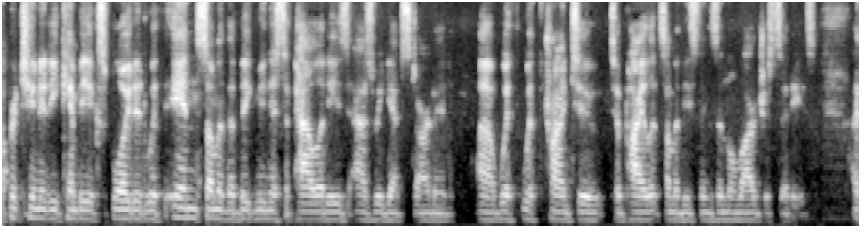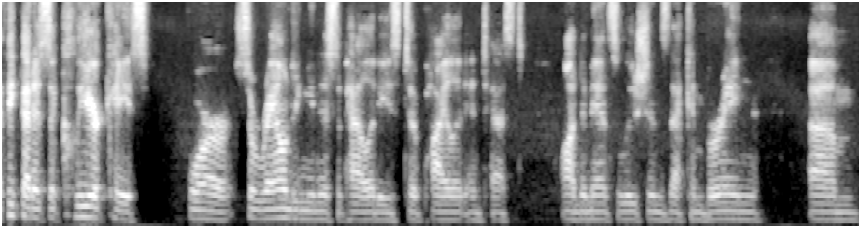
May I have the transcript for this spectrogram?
opportunity can be exploited within some of the big municipalities as we get started uh, with with trying to to pilot some of these things in the larger cities. I think that is a clear case for surrounding municipalities to pilot and test on-demand solutions that can bring um,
